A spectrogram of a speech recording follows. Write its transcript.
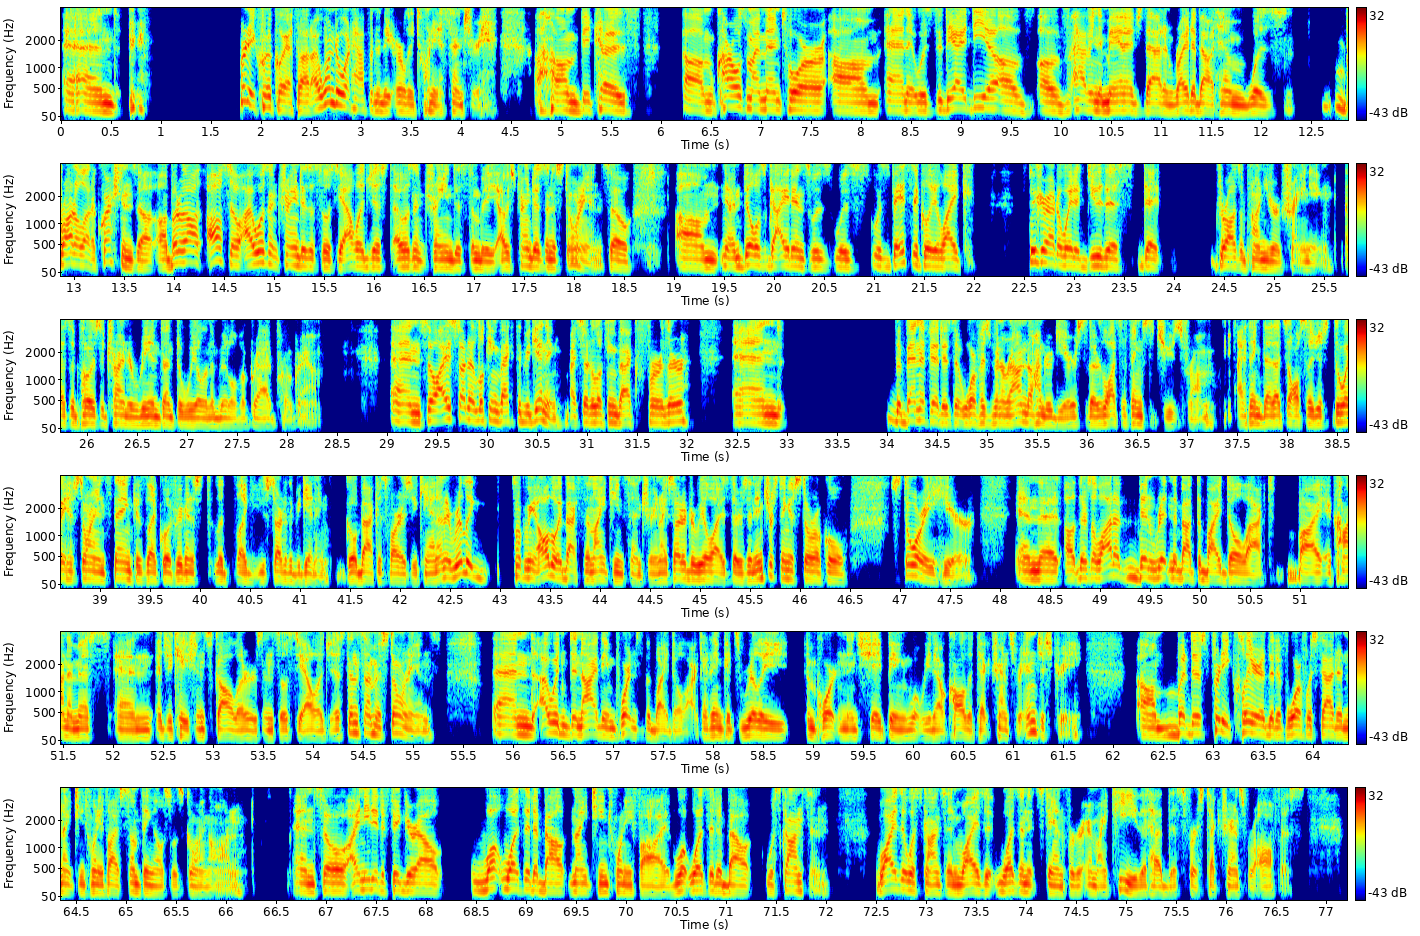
And pretty quickly, I thought, I wonder what happened in the early 20th century um, because um, Carl's my mentor, um, and it was the idea of of having to manage that and write about him was brought a lot of questions up. Uh, but also, I wasn't trained as a sociologist. I wasn't trained as somebody. I was trained as an historian. So, um, and Bill's guidance was was was basically like figure out a way to do this that draws upon your training, as opposed to trying to reinvent the wheel in the middle of a grad program. And so I started looking back at the beginning. I started looking back further, and the benefit is that WARF has been around 100 years, so there's lots of things to choose from. I think that that's also just the way historians think is like, well, if you're going to, like, you start at the beginning, go back as far as you can. And it really took me all the way back to the 19th century. And I started to realize there's an interesting historical story here, and that uh, there's a lot of been written about the Bayh-Dole Act by economists and education scholars and sociologists and some historians. And I wouldn't deny the importance of the Bayh-Dole Act. I think it's really important in shaping what we now call the tech transfer industry. Um, but it's pretty clear that if WARF was founded in 1925, something else was going on. And so I needed to figure out what was it about 1925? What was it about Wisconsin? Why is it Wisconsin? Why is it wasn't it Stanford or MIT that had this first tech transfer office?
